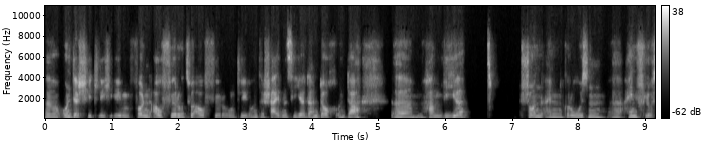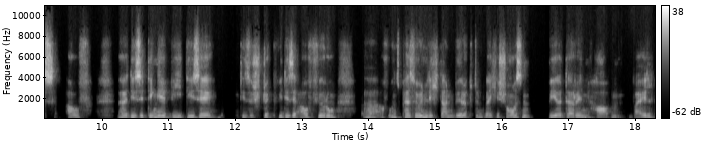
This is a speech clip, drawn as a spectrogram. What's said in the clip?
äh, unterschiedlich eben von Aufführung zu Aufführung. Die unterscheiden sich ja dann doch. Und da äh, haben wir schon einen großen äh, Einfluss auf äh, diese Dinge, wie diese, dieses Stück, wie diese Aufführung äh, auf uns persönlich dann wirkt und welche Chancen wir darin mhm. haben. Weil im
